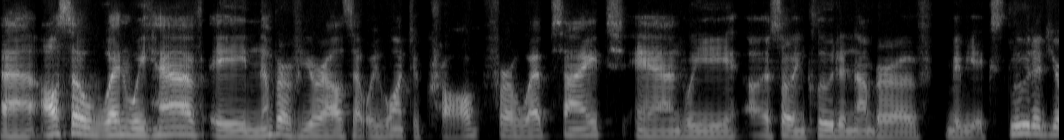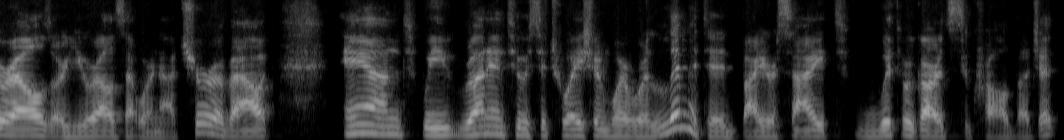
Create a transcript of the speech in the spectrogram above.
Uh, also, when we have a number of URLs that we want to crawl for a website, and we also include a number of maybe excluded URLs or URLs that we're not sure about, and we run into a situation where we're limited by your site with regards to crawl budget,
